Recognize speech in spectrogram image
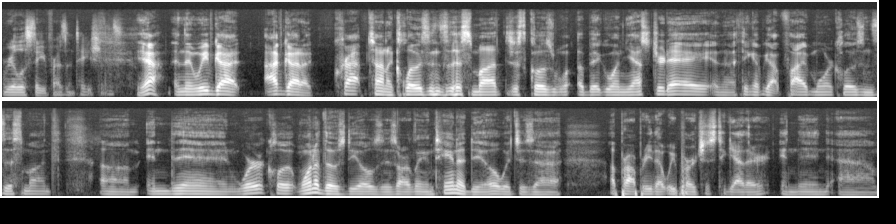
real estate presentations. Yeah, and then we've got I've got a crap ton of closings this month. Just closed a big one yesterday, and I think I've got five more closings this month. Um, and then we're clo- one of those deals is our Lantana deal, which is a a property that we purchased together, and then um,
